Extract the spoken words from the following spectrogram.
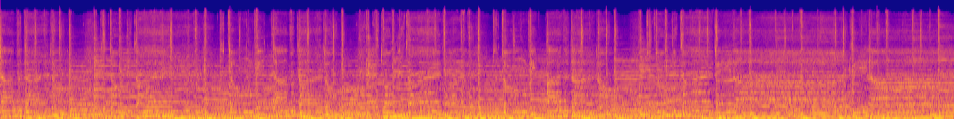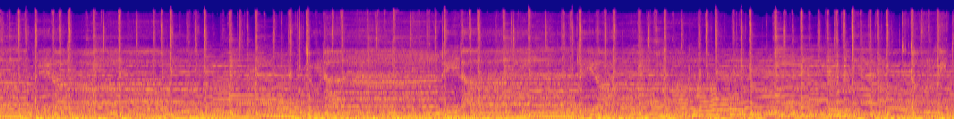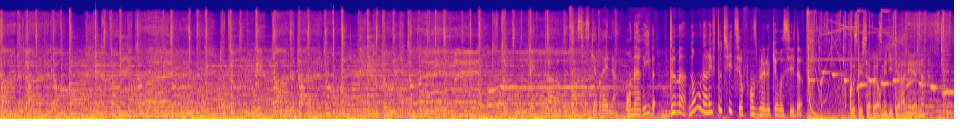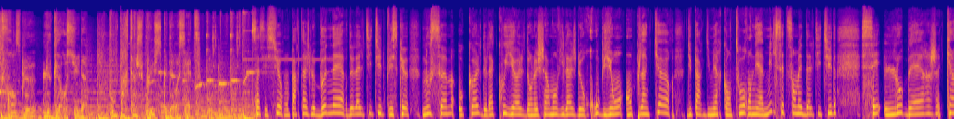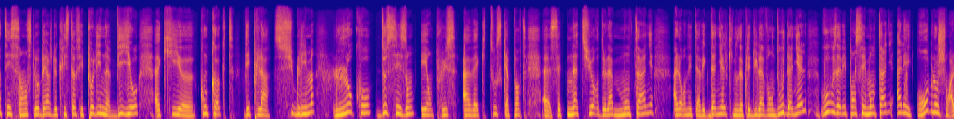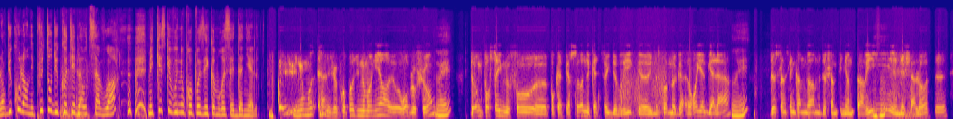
time On arrive demain. Non, on arrive tout de suite sur France Bleu, le cœur au sud. Côté saveur méditerranéenne, France Bleu, le cœur au sud. On partage plus que des recettes. Ça c'est sûr, on partage le bon air de l'altitude puisque nous sommes au col de la Couillole dans le charmant village de Roubion en plein cœur du parc du Mercantour. On est à 1700 mètres d'altitude. C'est l'auberge quintessence, l'auberge de Christophe et Pauline Billot euh, qui euh, concocte des plats sublimes, locaux, de saison et en plus avec tout ce qu'apporte euh, cette nature de la montagne. Alors on était avec Daniel qui nous appelait du Lavandou. Vous, vous avez pensé montagne. Allez, Roblochon. Alors du coup là, on est plutôt du côté de la Haute-Savoie. Mais qu'est-ce que vous nous proposez comme recette, Daniel? Une je propose une aumônière euh, au reblochon. Oui. Donc pour ça, il me faut, euh, pour quatre personnes, quatre feuilles de briques, euh, une pomme ga- Royal Gala, Oui. 250 grammes de champignons de Paris, une échalote,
